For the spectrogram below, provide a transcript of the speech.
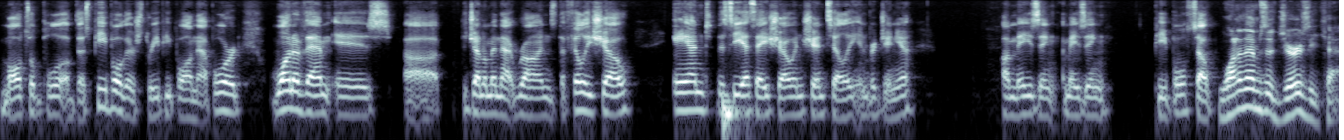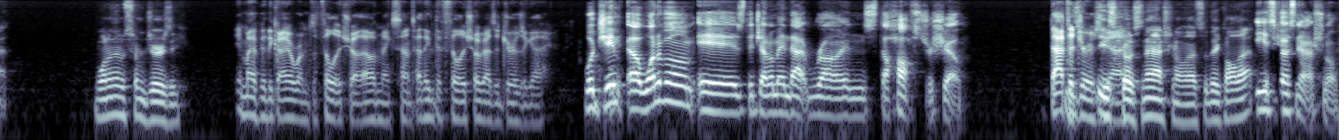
multiple of those people. There's three people on that board. One of them is uh, the gentleman that runs the Philly show and the CSA show in Chantilly in Virginia. Amazing, amazing people. So One of them's a Jersey cat. One of them's from Jersey. It might be the guy who runs the Philly show. That would make sense. I think the Philly show guy's a Jersey guy. Well, Jim, uh, one of them is the gentleman that runs the Hofstra show, That's a Jersey East guy. Coast National. That's what they call that. East Coast National.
